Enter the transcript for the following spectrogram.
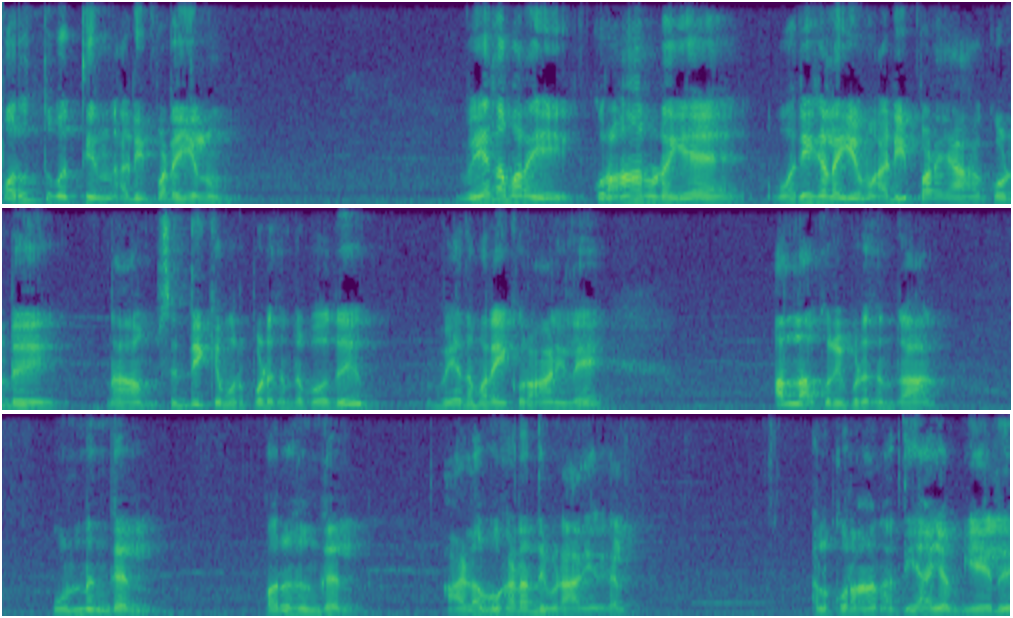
மருத்துவத்தின் அடிப்படையிலும் வேதமறை குரானுடைய வரிகளையும் அடிப்படையாக கொண்டு நாம் சிந்திக்க முற்படுகின்ற போது வேதமறை குர்ஆனிலே அல்லாஹ் குறிப்பிடுகின்றான் உண்ணுங்கள் பருகுங்கள் அளவு கடந்து விடாதீர்கள். அல் குரான் அத்தியாயம் ஏழு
